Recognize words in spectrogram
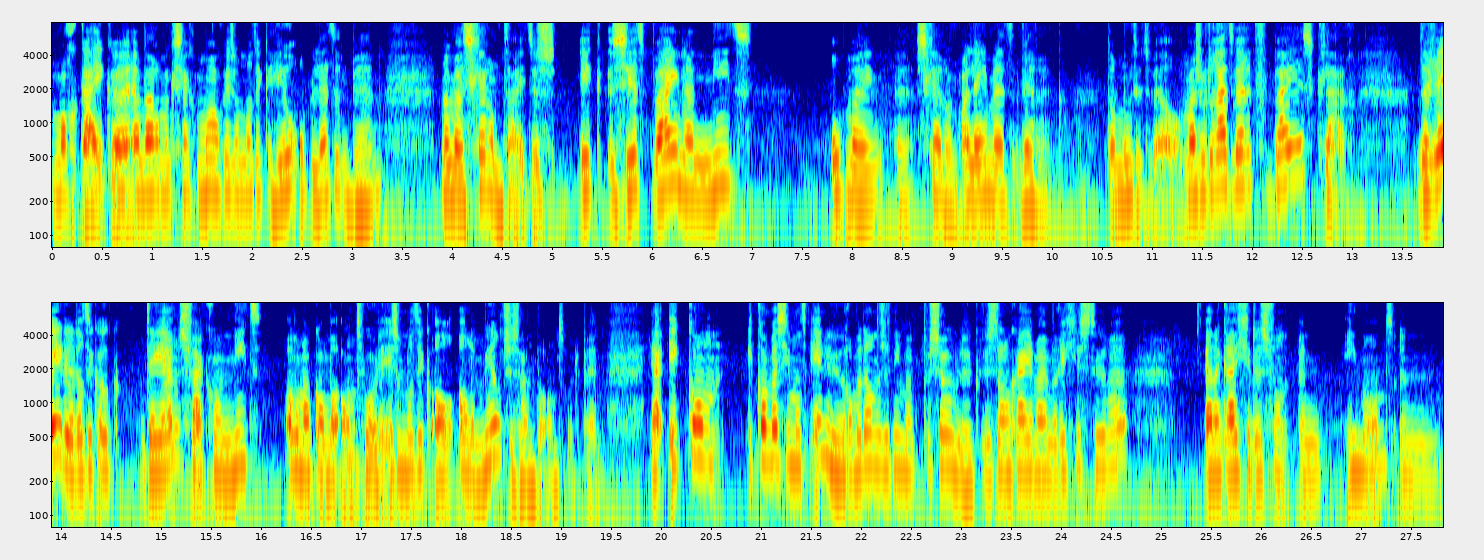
mag kijken. En waarom ik zeg mag, is omdat ik heel oplettend ben met mijn schermtijd. Dus ik zit bijna niet op mijn uh, scherm, alleen met werk. Dan moet het wel. Maar zodra het werk voorbij is, klaar. De reden dat ik ook DM's vaak gewoon niet allemaal kan beantwoorden, is omdat ik al alle mailtjes aan het beantwoorden ben. Ja, ik kan, ik kan best iemand inhuren, maar dan is het niet meer persoonlijk. Dus dan ga je mij een berichtje sturen. En dan krijg je dus van een, iemand een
